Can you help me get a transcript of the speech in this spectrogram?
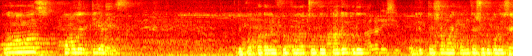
ক্রস কমলের ক্লিয়ারেন্স বিপক্ষ দলের ফুটবলার ছোট কাজল গ্রুপ অতিরিক্ত সময় কমতে শুরু করেছে।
